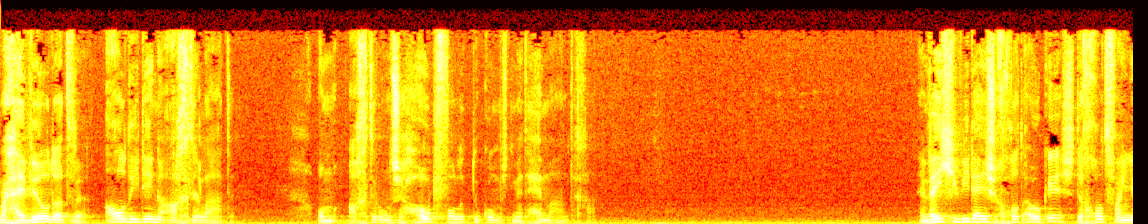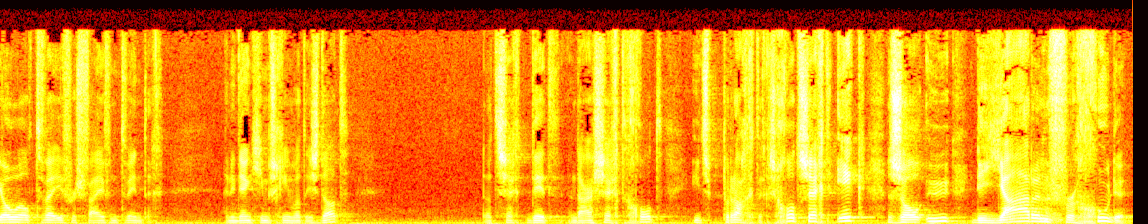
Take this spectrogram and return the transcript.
Maar hij wil dat we al die dingen achterlaten. Om achter onze hoopvolle toekomst met hem aan te gaan. En weet je wie deze God ook is? De God van Joel 2, vers 25. En nu denk je misschien, wat is dat? Dat zegt dit. En daar zegt God iets prachtigs. God zegt, ik zal u de jaren vergoeden.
